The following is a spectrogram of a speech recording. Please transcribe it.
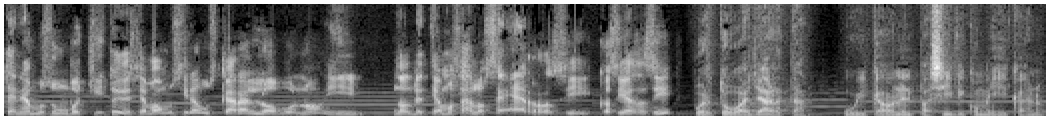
teníamos un bochito y decía, vamos a ir a buscar al lobo, ¿no? Y nos metíamos a los cerros y cosillas así. Puerto Vallarta, ubicado en el Pacífico mexicano,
